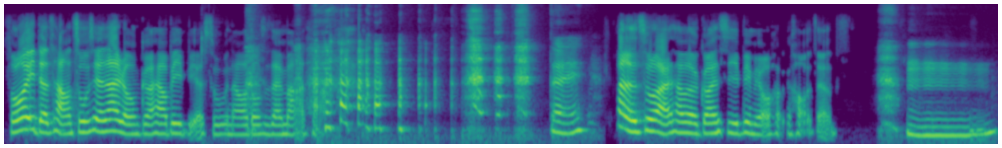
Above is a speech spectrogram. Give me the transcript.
弗洛伊德常出现在荣格还有 B B 的书，然后都是在骂他。对，看得出来他们的关系并没有很好，这样子。嗯，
